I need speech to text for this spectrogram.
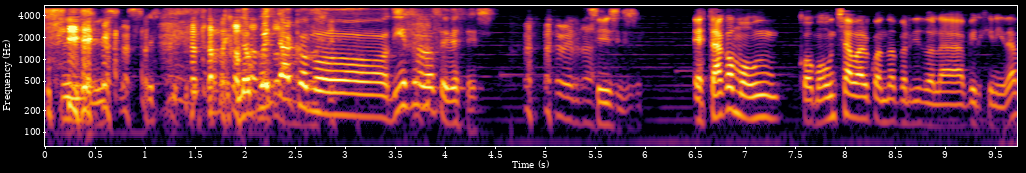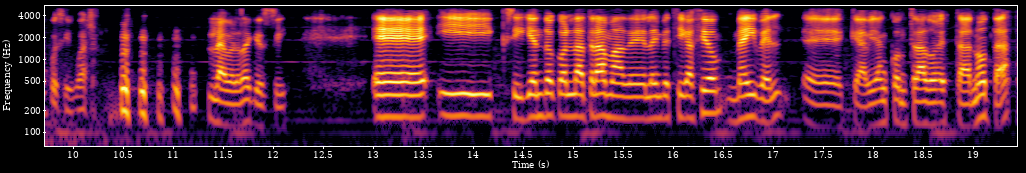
Sí, Lo cuenta como 10 o 12 veces. Sí, sí, sí. Está como un, como un chaval cuando ha perdido la virginidad, pues igual. la verdad que sí. Eh, y siguiendo con la trama de la investigación, Mabel, eh, que había encontrado esta nota,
